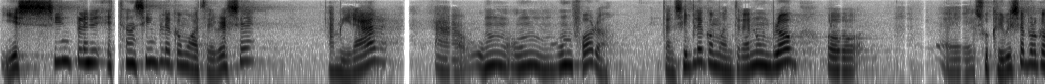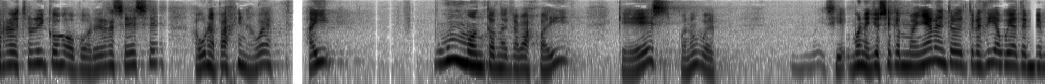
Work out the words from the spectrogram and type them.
Y es, simple, es tan simple como atreverse a mirar a un, foro. Tan simple como entrar en un blog o eh, suscribirse por correo electrónico o por RSS a una página web. Hay un montón de trabajo ahí que es, bueno, pues, bueno, yo sé que mañana, dentro de tres días, voy a tener,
